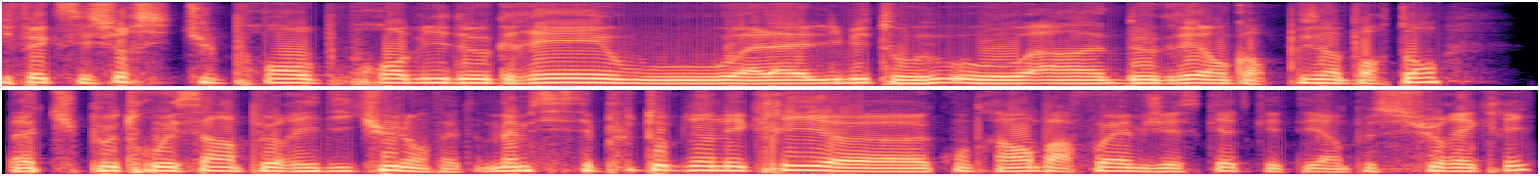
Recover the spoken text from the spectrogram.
qui fait que c'est sûr si tu le prends au premier degré ou à la limite au- à un degré encore plus important, bah, tu peux trouver ça un peu ridicule en fait. Même si c'est plutôt bien écrit, euh, contrairement parfois à MG Skate qui était un peu surécrit.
